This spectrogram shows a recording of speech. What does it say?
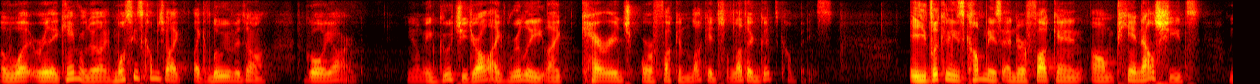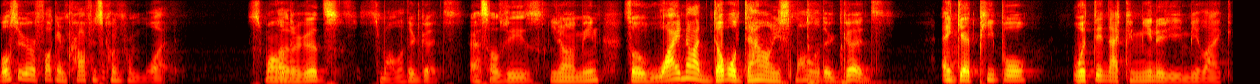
of what where they came from. They're like most of these companies are like like Louis Vuitton, Goyard, you know what I mean, Gucci. They're all like really like carriage or fucking luggage leather goods companies. And you look at these companies and their fucking um P and L sheets. Most of their fucking profits come from what? Small Leather- leather goods. small leather goods. SLGs. You know what I mean? So why not double down on your small leather goods and get people within that community and be like,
